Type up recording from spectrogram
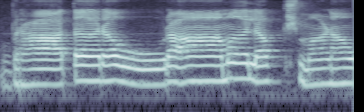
भ्रातरौ रामलक्ष्मणौ।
